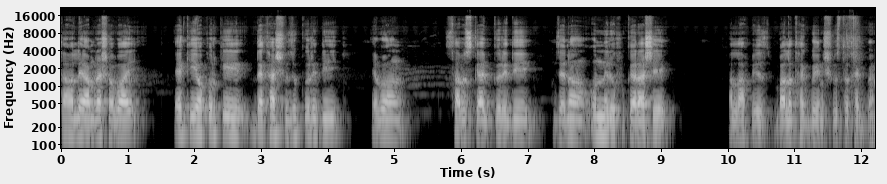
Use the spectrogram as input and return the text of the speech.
তাহলে আমরা সবাই একে অপরকে দেখার সুযোগ করে দিই এবং সাবস্ক্রাইব করে দিই যেন অন্যের উপকার আসে। আল্লাহ হাফিজ। ভালো থাকবেন, সুস্থ থাকবেন।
